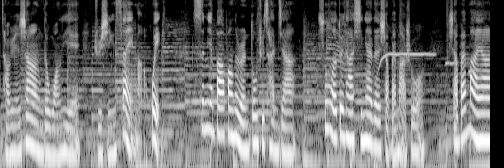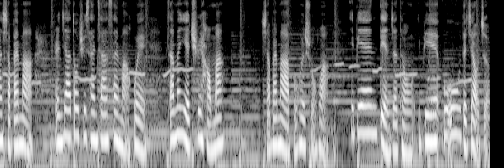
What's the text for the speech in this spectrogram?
草原上的王爷举行赛马会。四面八方的人都去参加。苏和对他心爱的小白马说：“小白马呀，小白马，人家都去参加赛马会，咱们也去好吗？”小白马不会说话，一边点着头，一边呜呜的叫着，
